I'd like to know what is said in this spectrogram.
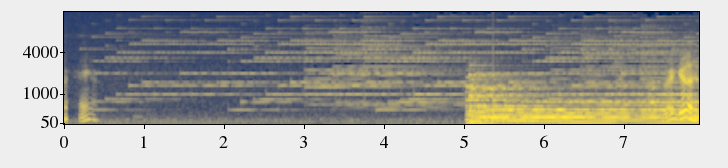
On. We're good.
